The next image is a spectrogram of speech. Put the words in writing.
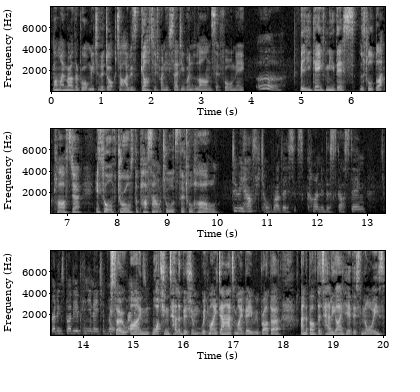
When my mother brought me to the doctor, I was gutted when he said he wouldn't lance it for me. Ugh. But he gave me this little black plaster. It sort of draws the pus out towards the little hole. Do we have to talk about this? It's kind of disgusting. It's Reading's bloody opinionated, not So Reading's- I'm watching television with my dad and my baby brother, and above the telly I hear this noise.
